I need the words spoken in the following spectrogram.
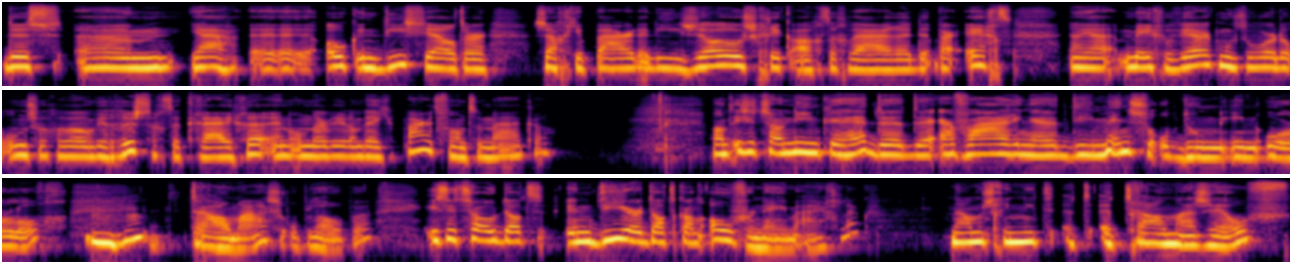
Dus um, ja, uh, ook in die shelter zag je paarden die zo schrikachtig waren. De, waar echt nou ja, mee gewerkt moet worden om ze gewoon weer rustig te krijgen. En om daar weer een beetje paard van te maken. Want is het zo, Nienke, hè, de, de ervaringen die mensen opdoen in oorlog, mm trauma's oplopen, is het zo dat een dier dat kan overnemen eigenlijk? Nou, misschien niet het, het trauma zelf,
